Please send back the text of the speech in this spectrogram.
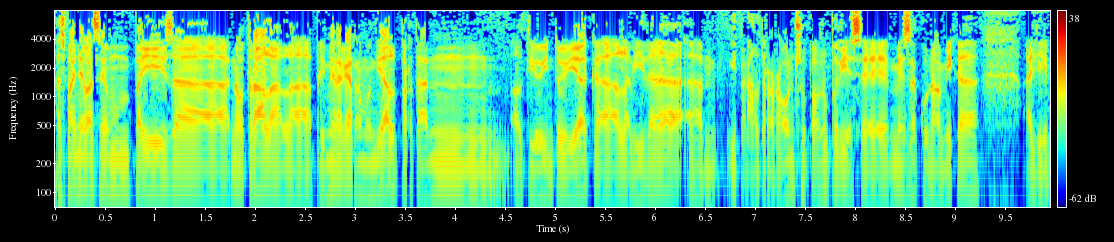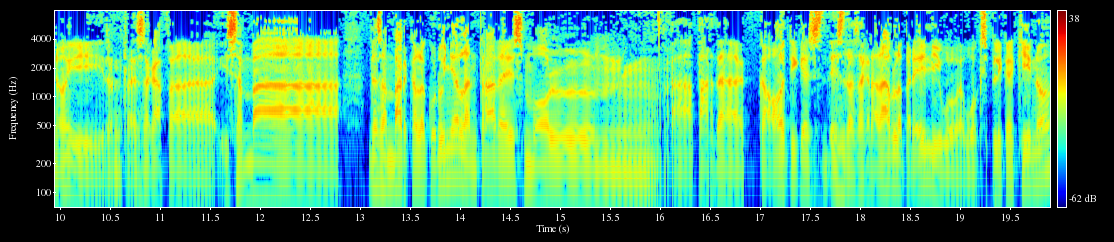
Espanya va ser un país eh, neutral a la Primera Guerra Mundial per tant el tio intuïa que la vida eh, i per altres raons suposo podia ser més econòmica allí no? i doncs res agafa i se'n va desembarca a la Corunya, l'entrada és molt mm, a part de caòtic és, és desagradable per ell i ho, ho explica aquí, no?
